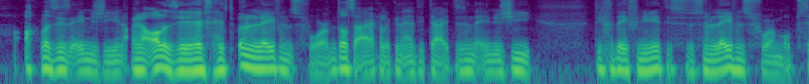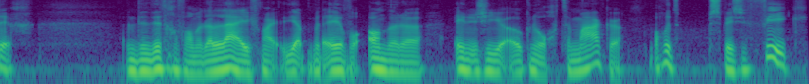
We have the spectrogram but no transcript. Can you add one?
alles is energie en alles heeft, heeft een levensvorm. Dat is eigenlijk een entiteit. Het is een energie die gedefinieerd is, dus een levensvorm op zich. En in dit geval met een lijf, maar je hebt met heel veel andere energieën ook nog te maken. Maar goed, specifiek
